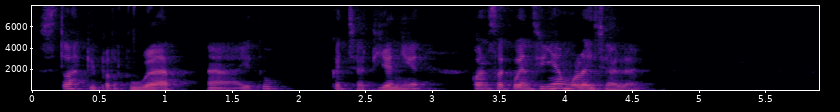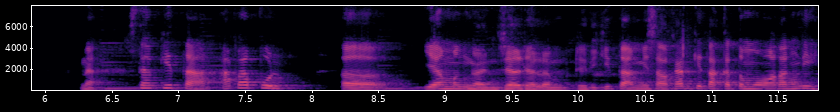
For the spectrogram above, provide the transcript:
setelah diperbuat. Nah, itu kejadiannya konsekuensinya mulai jalan. Nah, setiap kita apa pun eh, yang mengganjal dalam diri kita, misalkan kita ketemu orang nih,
